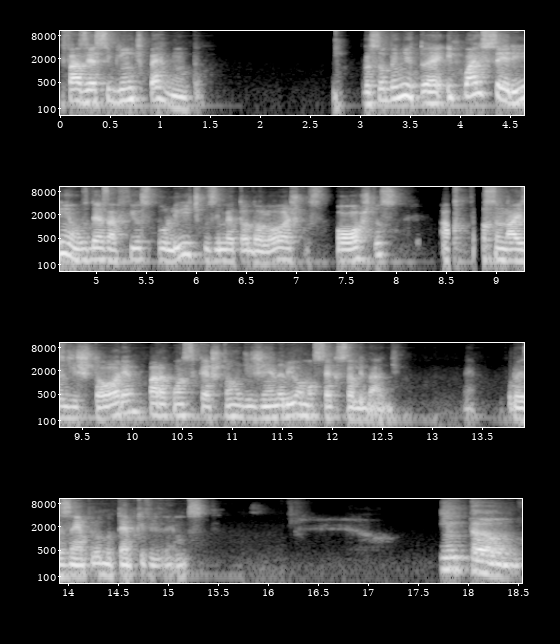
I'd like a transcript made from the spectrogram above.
e fazer a seguinte pergunta. Professor Benito, é, e quais seriam os desafios políticos e metodológicos postos aos profissionais de história para com as questões de gênero e homossexualidade? Né? Por exemplo, no tempo que vivemos. Então,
